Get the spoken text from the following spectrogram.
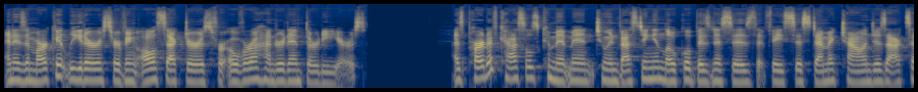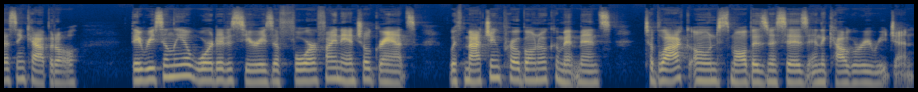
and is a market leader serving all sectors for over 130 years. As part of Cassels' commitment to investing in local businesses that face systemic challenges accessing capital, they recently awarded a series of four financial grants with matching pro bono commitments to Black owned small businesses in the Calgary region.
